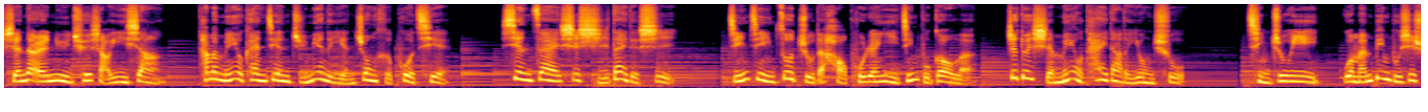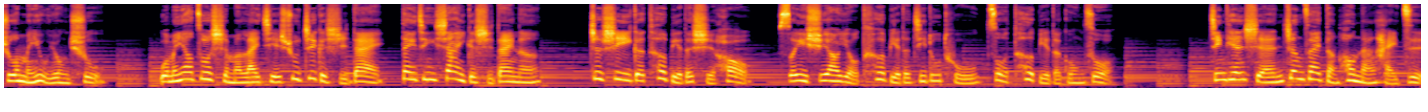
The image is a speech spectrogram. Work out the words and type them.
神的儿女缺少意向，他们没有看见局面的严重和迫切。现在是时代的事，仅仅做主的好仆人已经不够了，这对神没有太大的用处。请注意，我们并不是说没有用处。我们要做什么来结束这个时代，带进下一个时代呢？这是一个特别的时候，所以需要有特别的基督徒做特别的工作。今天神正在等候男孩子。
